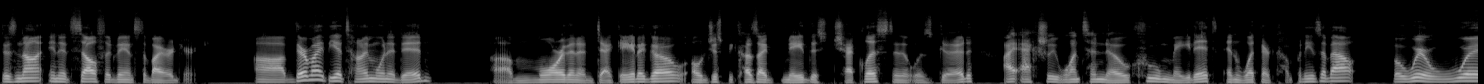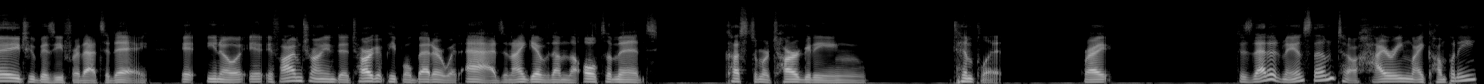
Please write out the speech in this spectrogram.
does not in itself advance the buyer journey. Uh, there might be a time when it did, uh, more than a decade ago. Oh, just because I made this checklist and it was good, I actually want to know who made it and what their company's about. But we're way too busy for that today it you know if i'm trying to target people better with ads and i give them the ultimate customer targeting template right? Does that advance them to hiring my company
